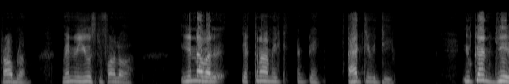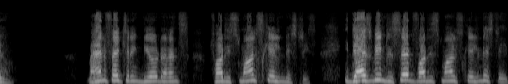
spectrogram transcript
problem when we used to follow in our economic acti- activity. You can give manufacturing deodorants for the small scale industries. It has been researched for the small scale industries.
